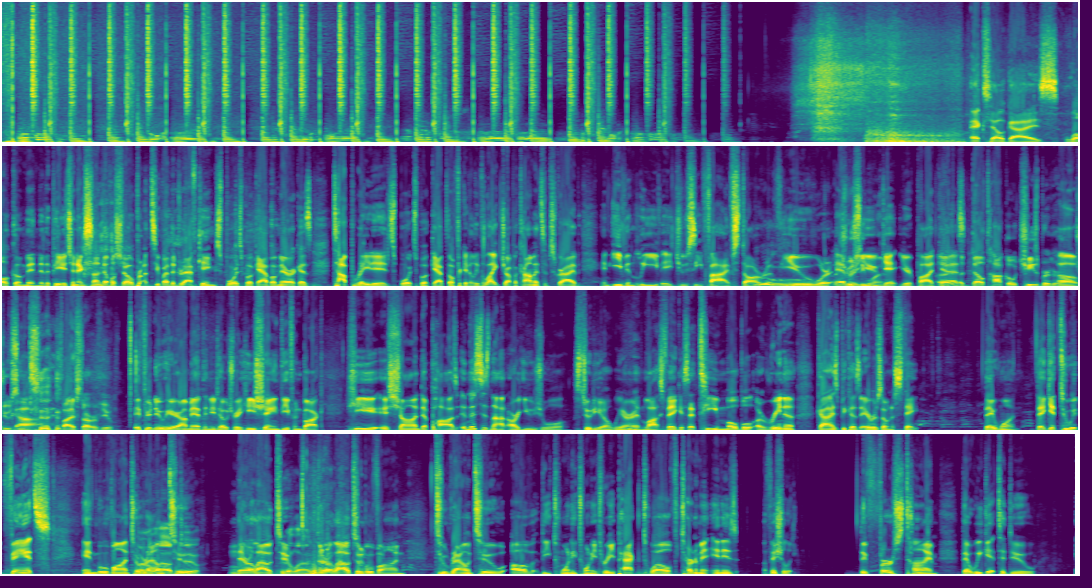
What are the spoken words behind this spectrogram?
Thank you. Exhale, guys. Welcome into the PHNX Sun Devil Show, brought to you by the DraftKings Sportsbook app, America's top-rated sportsbook app. Don't forget to leave a like, drop a comment, subscribe, and even leave a juicy five-star review wherever you one. get your Uh, podcast. a Del Taco cheeseburger Oh, juicy five star review. If you're new here, I'm Anthony Totri. He's Shane Diefenbach. He is Sean DePaz. And this is not our usual studio. We are in Las Vegas at T-Mobile Arena, guys, because Arizona State, they won. They get to advance and move on to They're round two. to. Mm. They're allowed to. They're allowed. They're allowed to move on to round two of the 2023 Pac-12 tournament and is officially the first time that we get to do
